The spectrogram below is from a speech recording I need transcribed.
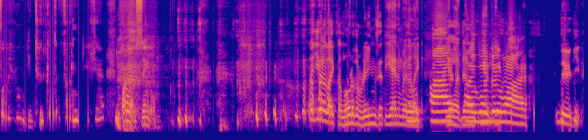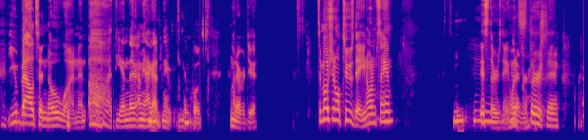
fuck is wrong with you, dude? Get the fucking shit." out." Probably when I'm single. like, you know, like the Lord of the Rings at the end, where they're like, I, yeah, they're I like, wonder you- why. dude, you, you bow to no one, and oh, at the end there, I mean, I got near, near quotes, whatever, dude. It's emotional Tuesday. You know what I'm saying? It's mm-hmm. Thursday, It's whatever. Thursday.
